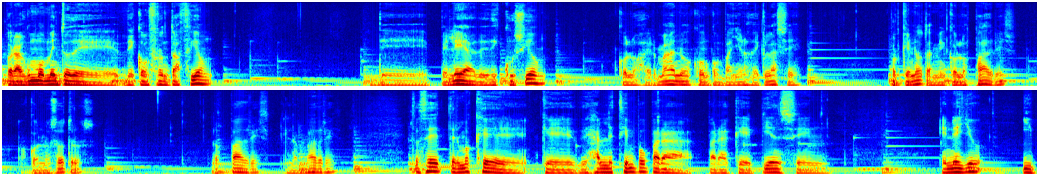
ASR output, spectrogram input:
por algún momento de, de confrontación, de pelea, de discusión con los hermanos, con compañeros de clase, ¿por qué no? También con los padres o con nosotros, los padres y las madres. Entonces tenemos que, dejarles tiempo para, que piensen en ello y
